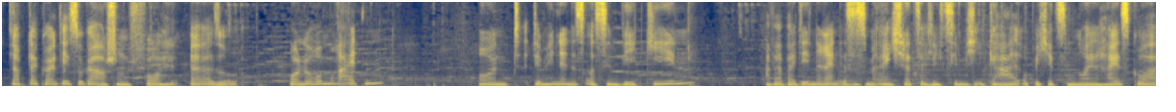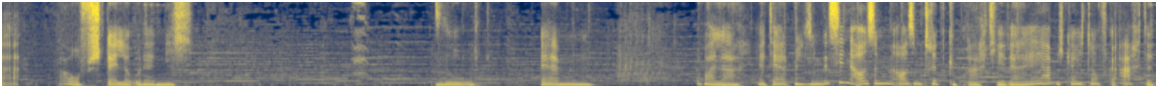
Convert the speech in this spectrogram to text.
Ich glaube, da könnte ich sogar auch schon vor, äh, also vorne rumreiten und dem Hindernis aus dem Weg gehen. Aber bei den Rennen ist es mir eigentlich tatsächlich ziemlich egal, ob ich jetzt einen neuen Highscore aufstelle oder nicht. So. Ähm. Hoppala. Ja, der hat mich so ein bisschen aus dem, aus dem Tritt gebracht hier. Da, habe ich gar nicht drauf geachtet.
